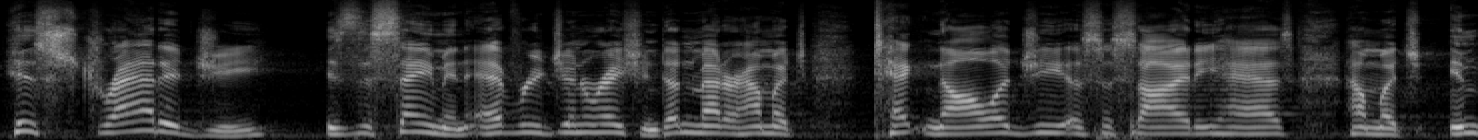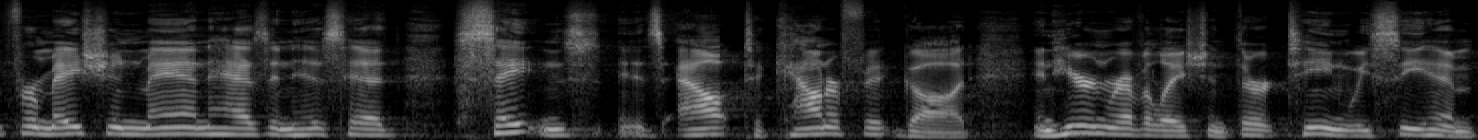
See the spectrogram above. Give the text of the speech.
His strategy is the same in every generation. Doesn't matter how much technology a society has, how much information man has in his head, Satan is out to counterfeit God. And here in Revelation 13, we see him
